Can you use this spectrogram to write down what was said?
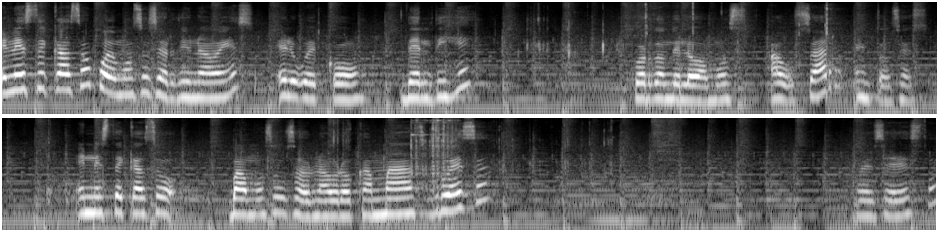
En este caso podemos hacer de una vez el hueco del dije por donde lo vamos a usar. Entonces, en este caso vamos a usar una broca más gruesa. Puede ser esto.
